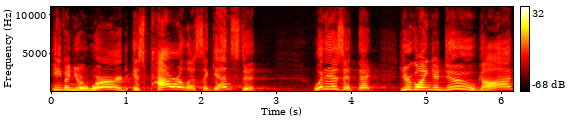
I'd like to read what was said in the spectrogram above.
even your word is powerless against it. What is it that you're going to do, God?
